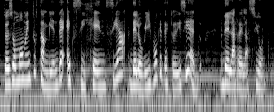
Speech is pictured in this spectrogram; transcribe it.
Entonces son momentos también de exigencia de lo mismo que te estoy diciendo, de la relación.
